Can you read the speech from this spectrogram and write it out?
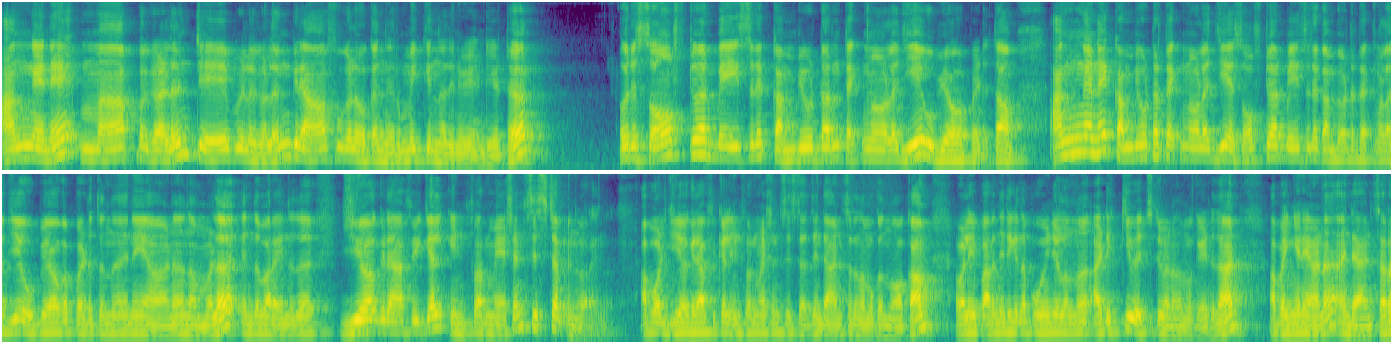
അങ്ങനെ മാപ്പുകളും ടേബിളുകളും ഗ്രാഫുകളും ഒക്കെ നിർമ്മിക്കുന്നതിന് വേണ്ടിയിട്ട് ഒരു സോഫ്റ്റ്വെയർ ബേസ്ഡ് കമ്പ്യൂട്ടർ ടെക്നോളജിയെ ഉപയോഗപ്പെടുത്താം. അങ്ങനെ കമ്പ്യൂട്ടർ ടെക്നോളജിയെ സോഫ്റ്റ്വെയർ ബേസ്ഡ് കമ്പ്യൂട്ടർ ടെക്നോളജിയെ ഉപയോഗപ്പെടുത്തുന്നതിനെയാണ് നമ്മൾ എന്ത് പറയുന്നത്? ജിയോഗ്രാഫിക്കൽ ഇൻഫർമേഷൻ സിസ്റ്റം എന്ന് പറയുന്നത്. അപ്പോൾ ജിയോഗ്രാഫിക്കൽ ഇൻഫർമേഷൻ സിസ്റ്റത്തിന്റെ ആൻസർ നമുക്ക് നോക്കാം. അപ്പോൾ ഈ പറഞ്ഞിരിക്കുന്ന പോയിന്റുകളൊന്ന് അടുക്കി വെച്ചിട്ട് വേണം നമുക്ക് എഴുതാൻ. അപ്പോൾ ഇങ്ങനെയാണ് അതിന്റെ answer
